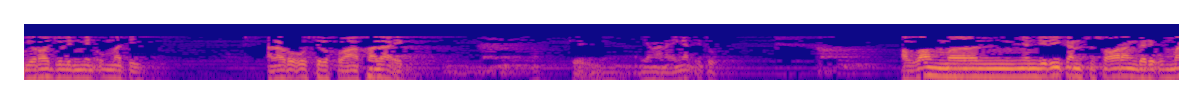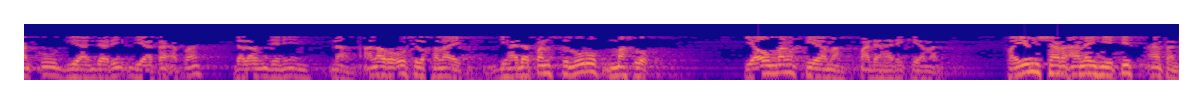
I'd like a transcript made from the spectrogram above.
bi rajulin min ummati ala ru'usil khalaik Oke, yang anak ingat itu Allah menyendirikan seseorang dari umatku dia dari di atas apa dalam dunia ini. Nah, ala ru'usil khalaik, di hadapan seluruh makhluk. Yaumal qiyamah, pada hari kiamat. Fayunshar alaihi tis'atan.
